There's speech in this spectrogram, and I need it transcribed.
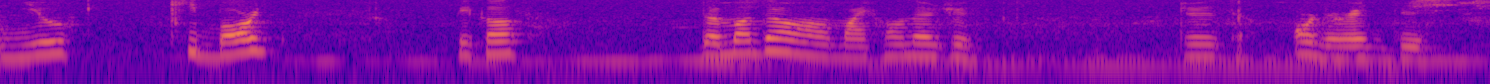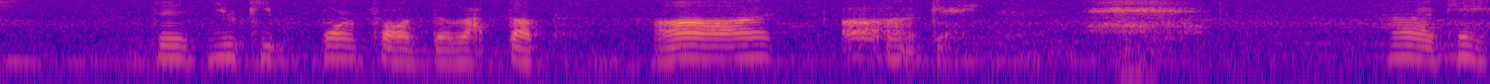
new keyboard? Because the mother of my owner just just ordered this this new keyboard for the laptop. Uh, okay. Okay.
